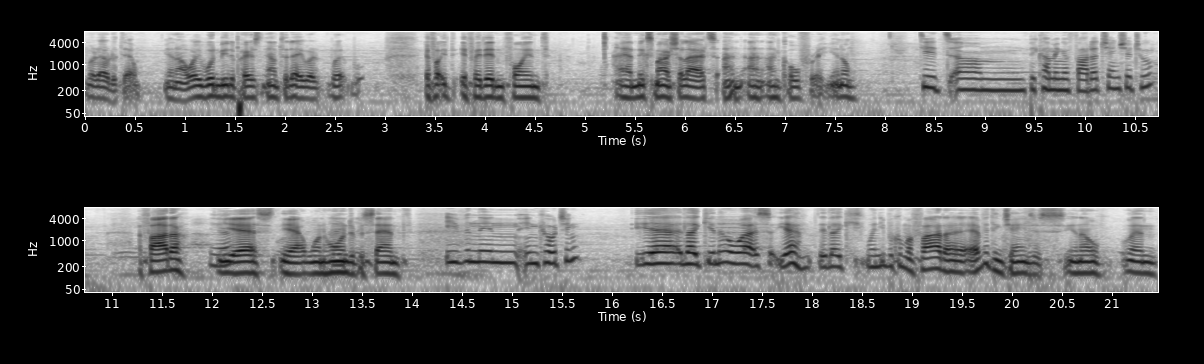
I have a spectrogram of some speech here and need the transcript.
without a doubt. You know, I wouldn't be the person I am today with, with, if I if I didn't find uh, mixed martial arts and, and, and go for it. You know. Did um, becoming a father change you too? A father? Yeah. Yes, yeah, one hundred percent. Even in, in coaching? Yeah, like you know what? So, yeah, like when you become a father, everything changes. You know, when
